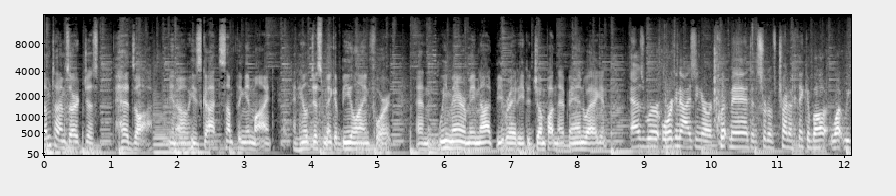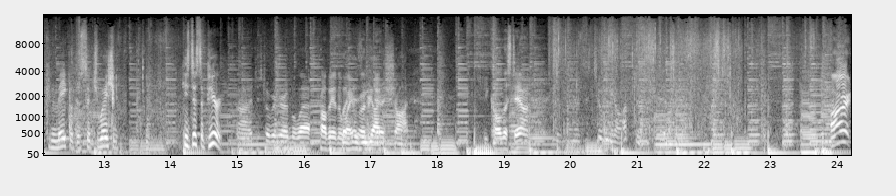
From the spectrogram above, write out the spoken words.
Sometimes Art just heads off. You know, he's got something in mind, and he'll just make a beeline for it. And we may or may not be ready to jump on that bandwagon. As we're organizing our equipment and sort of trying to think about what we can make with this situation, he's disappeared. Uh, just over here on the left, probably in the But white has road. he got a shot? He called us down. Too many options. Art,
